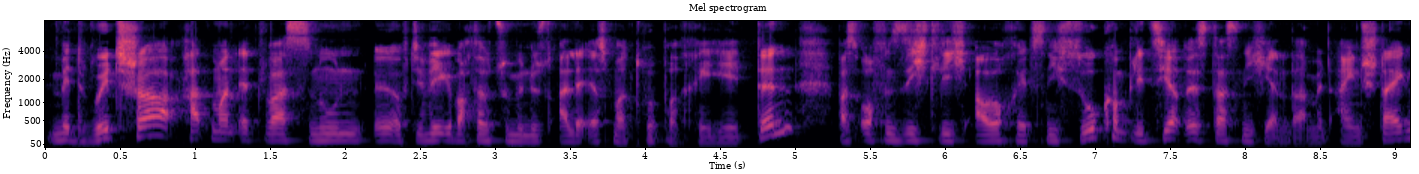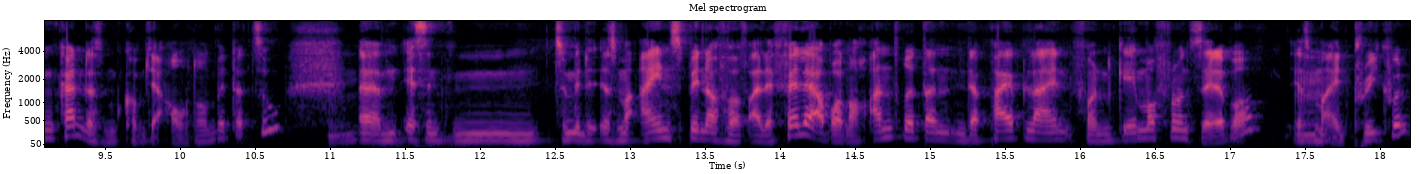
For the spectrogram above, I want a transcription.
mit Witcher hat man etwas nun äh, auf die Wege gebracht, dass zumindest alle erstmal drüber reden, was offensichtlich auch jetzt nicht so kompliziert ist, dass nicht jeder damit einsteigen kann. Das kommt ja auch noch mit dazu. Ähm, es sind mh, zumindest erstmal ein Spin-off auf alle Fälle, aber noch andere dann in der Pipeline von Game of Thrones selber. Erstmal ein Prequel.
